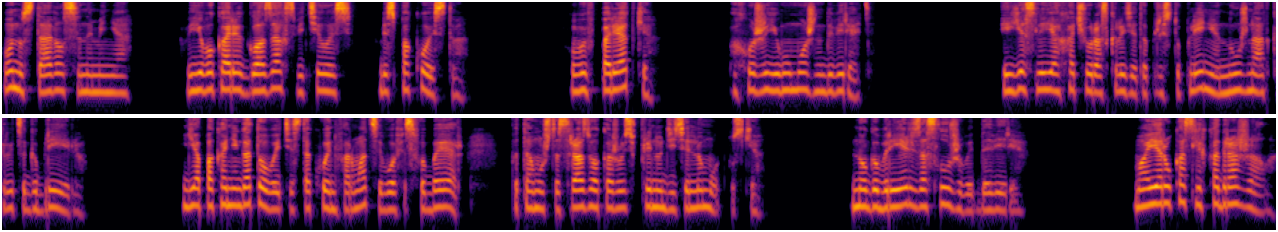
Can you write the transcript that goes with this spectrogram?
Он уставился на меня. В его карих глазах светилось беспокойство. «Вы в порядке?» Похоже, ему можно доверять. И если я хочу раскрыть это преступление, нужно открыться Габриэлю. Я пока не готова идти с такой информацией в офис ФБР, потому что сразу окажусь в принудительном отпуске. Но Габриэль заслуживает доверия. Моя рука слегка дрожала.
